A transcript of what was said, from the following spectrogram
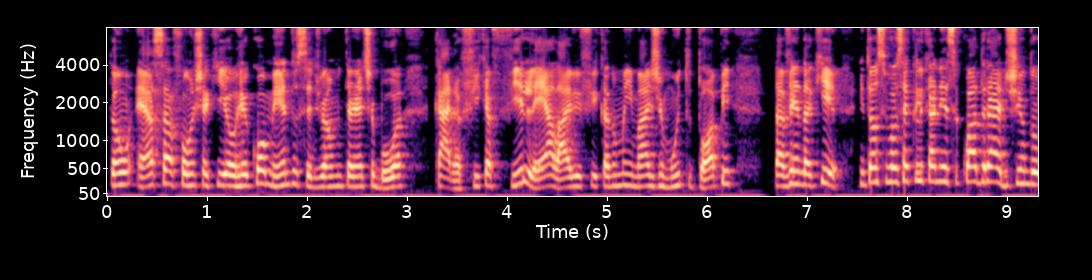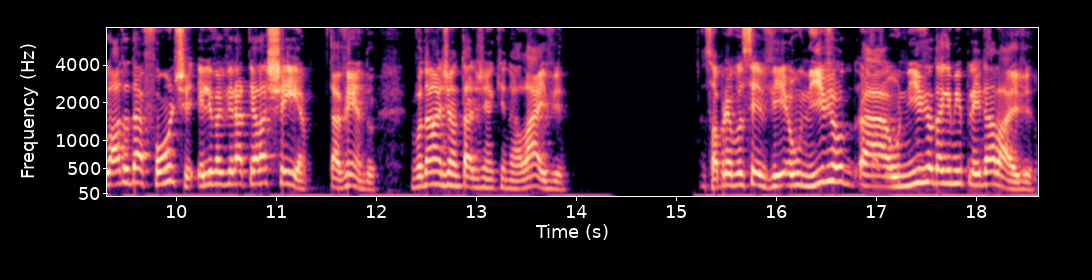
Então, essa fonte aqui eu recomendo, se tiver uma internet boa. Cara, fica filé, a live fica numa imagem muito top. Tá vendo aqui? Então, se você clicar nesse quadradinho do lado da fonte, ele vai virar tela cheia. Tá vendo? Vou dar uma adiantadinha aqui na live. Só pra você ver o nível, uh, o nível da gameplay da live.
